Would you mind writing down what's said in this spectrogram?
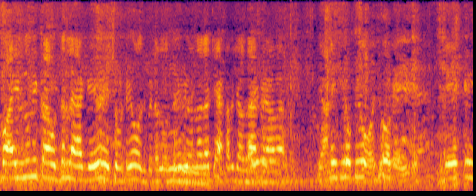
ਵਾਈਫ ਨੂੰ ਵੀ ਕਾ ਉਧਰ ਲੈ ਗਏ ਹੋਏ ਛੋਟੇ ਹਸਪੀਟਲ ਉੱਥੇ ਵੀ ਉਹਨਾਂ ਦਾ ਚੈੱਕਅਪ ਚੱਲਦਾ ਪਿਆ ਵਾ। ਯਾਨੀ ਕਿ ਉਹ ਬੇਹੋਸ਼ ਹੋ ਗਈ। ਦੇਖ ਕੇ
